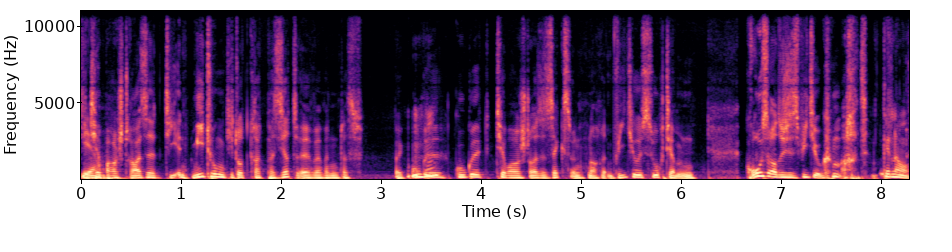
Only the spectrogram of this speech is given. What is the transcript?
Die Ja. Tierbacher Straße, die Entmietung, die dort gerade passiert, äh, wenn man das bei Google Mhm. googelt, Tierbacher Straße 6 und nach Videos sucht, die haben ein großartiges Video gemacht. Genau.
